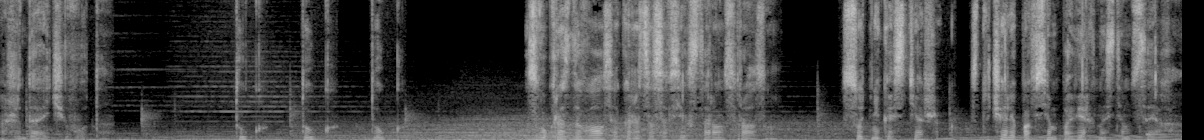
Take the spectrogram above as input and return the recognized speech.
ожидая чего-то. Тук, тук, тук. Звук раздавался, кажется, со всех сторон сразу. Сотни костяшек стучали по всем поверхностям цеха.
